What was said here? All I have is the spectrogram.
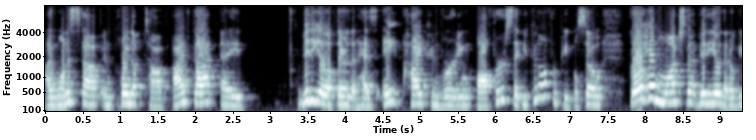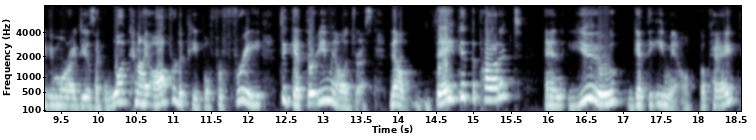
I want to stop and point up top. I've got a video up there that has eight high converting offers that you can offer people. So go ahead and watch that video. That'll give you more ideas like what can I offer to people for free to get their email address. Now they get the product and you get the email. Okay.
